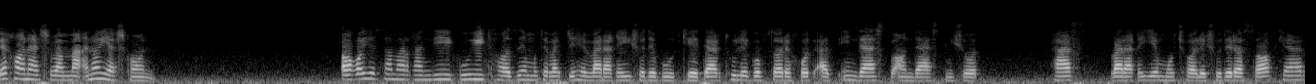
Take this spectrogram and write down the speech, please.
بخوانش و معنایش کن. آقای سمرقندی گویی تازه متوجه ورقه شده بود که در طول گفتار خود از این دست به آن دست می‌شد. پس ورقه مچاله شده را صاف کرد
